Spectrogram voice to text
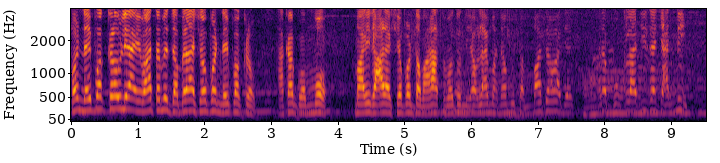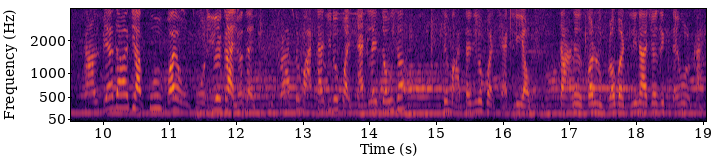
પણ નહીં પકડવું લ્યા, એવા તમે જબરા છો પણ નહીં પકડો. આખા ગોમમાં. મારી રાડ હશે, પણ તમારા હાથમાં તો નહીં આવલાય મને હું સંભા જવા દે. અને ભૂખ લાગી છે ચાંદની. કાલ બે દાવાથી આખું કોળીઓ કાલ્યો થાય પણ આ તો માતાજીનો પરસાદ લઈને જવું છે. તે માતાજીનો પરસાદ લઈ આવું. તાણે પણ લુગડો બદલી નાખ્યો છે નહીં ઓળખાય.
